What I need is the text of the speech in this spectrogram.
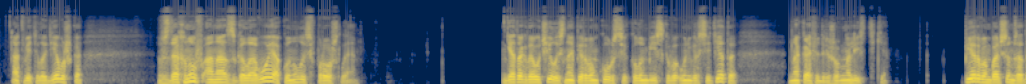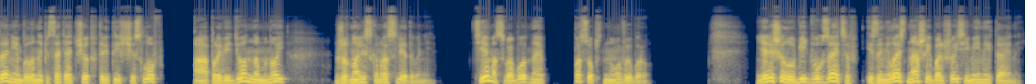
— ответила девушка. Вздохнув, она с головой окунулась в прошлое. Я тогда училась на первом курсе Колумбийского университета на кафедре журналистики. Первым большим заданием было написать отчет в 3000 слов о проведенном мной журналистском расследовании. Тема свободная по собственному выбору я решила убить двух зайцев и занялась нашей большой семейной тайной.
